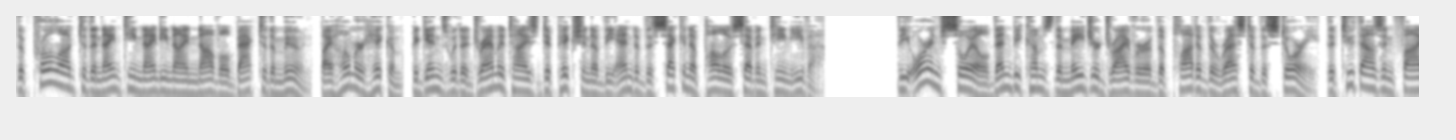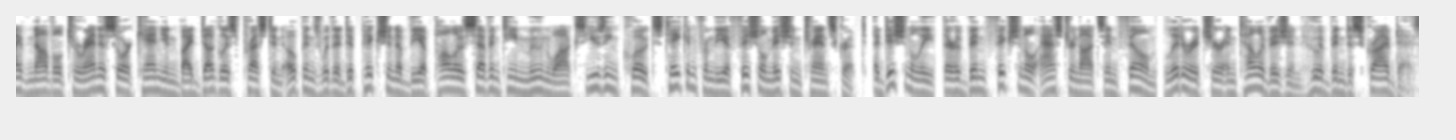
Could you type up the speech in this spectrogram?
The prologue to the 1999 novel Back to the Moon, by Homer Hickam, begins with a dramatized depiction of the end of the second Apollo 17 EVA. The orange soil then becomes the major driver of the plot of the rest of the story. The 2005 novel Tyrannosaur Canyon by Douglas Preston opens with a depiction of the Apollo 17 moonwalks using quotes taken from the official mission transcript. Additionally, there have been fictional astronauts in film, literature, and television who have been described as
